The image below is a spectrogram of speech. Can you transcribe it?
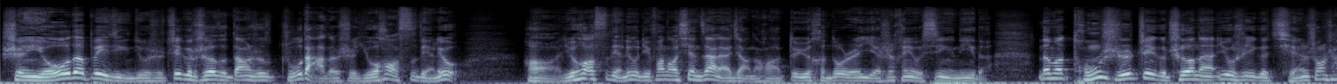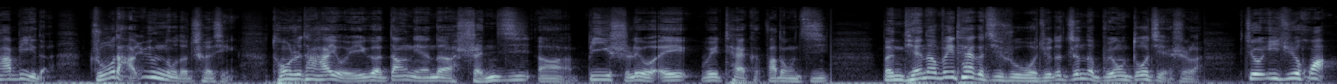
省油的背景就是这个车子当时主打的是油耗四点六。啊，油耗四点六，你放到现在来讲的话，对于很多人也是很有吸引力的。那么同时，这个车呢又是一个前双叉臂的，主打运动的车型。同时，它还有一个当年的神机啊，B 十六 A VTEC 发动机。本田的 VTEC 技术，我觉得真的不用多解释了，就一句话，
